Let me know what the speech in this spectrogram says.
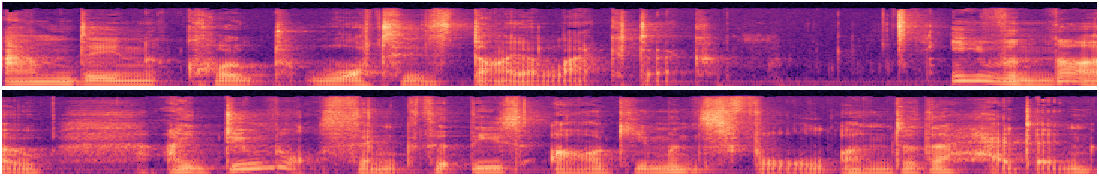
and in, quote, What is Dialectic? Even though I do not think that these arguments fall under the heading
